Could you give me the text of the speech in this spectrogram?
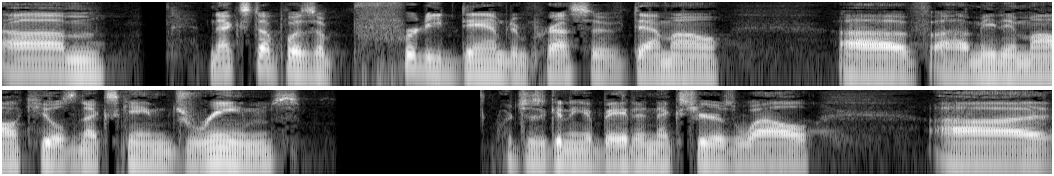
um, next up was a pretty damned impressive demo of uh, Media Molecule's next game, Dreams, which is getting a beta next year as well. Uh,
